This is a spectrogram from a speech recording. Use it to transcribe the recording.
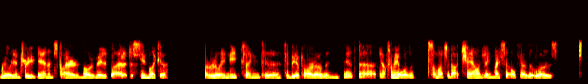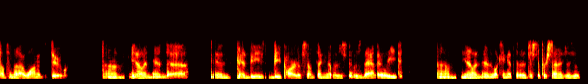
really intrigued and inspired and motivated by it. It just seemed like a a really neat thing to to be a part of and and uh you know for me it wasn't so much about challenging myself as it was something that I wanted to do um you know and and uh and and be be part of something that was that was that elite um you know and, and looking at the just the percentages of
